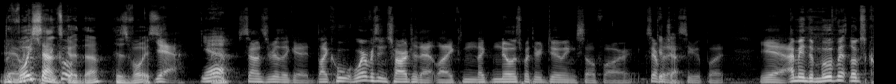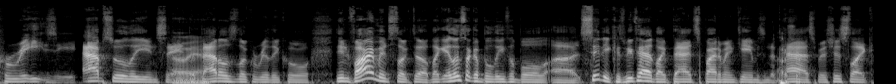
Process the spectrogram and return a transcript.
The Yeah, voice which is pretty sounds cool. good though. His voice. Yeah. Yeah. Sounds really good. Like who, whoever's in charge of that, like n- like knows what they're doing so far, except Good for that suit. But yeah, I mean the movement looks crazy, absolutely insane. Oh, the yeah. battles look really cool. The environments look dope. Like it looks like a believable uh, city because we've had like bad Spider-Man games in Oh, the past, but it's just like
